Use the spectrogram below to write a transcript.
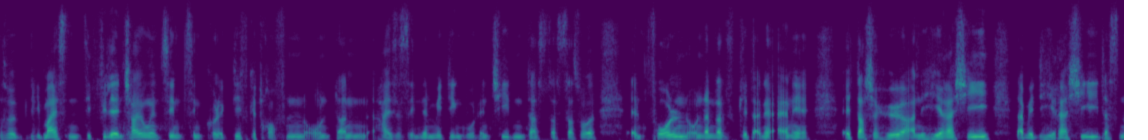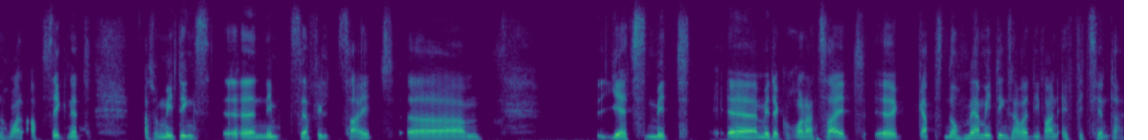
Also die meisten, die viele Entscheidungen sind, sind kollektiv getroffen und dann heißt es in dem Meeting wurde entschieden, dass das, das so empfohlen und dann das geht eine, eine Etage höher an die Hierarchie, damit die Hierarchie das nochmal absegnet. Also Meetings äh, nimmt sehr viel Zeit. Ähm, jetzt mit äh, mit der Corona-Zeit äh, gab es noch mehr Meetings, aber die waren effizienter,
